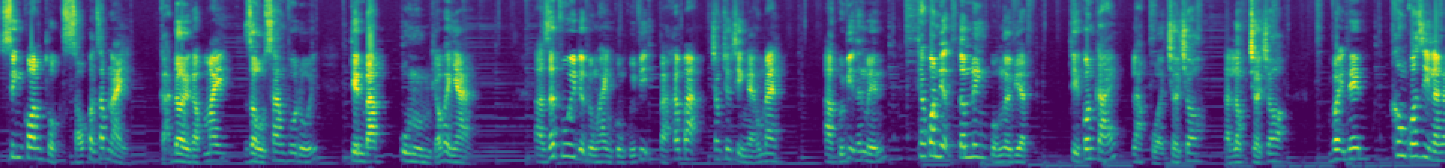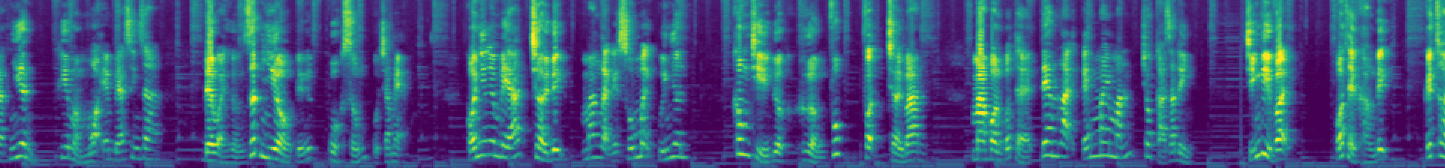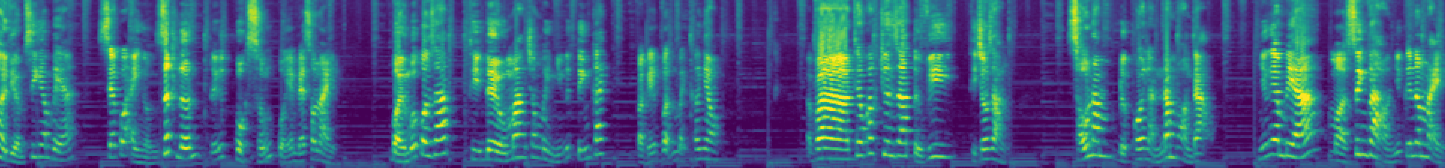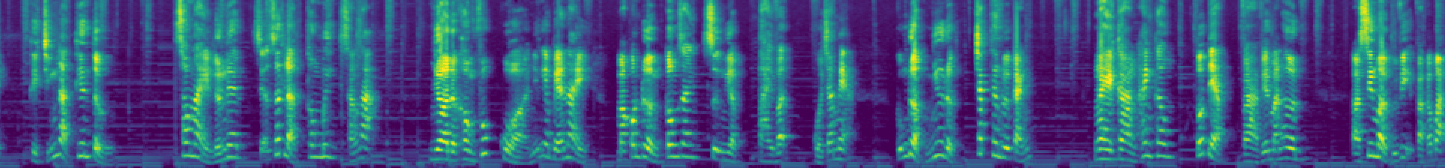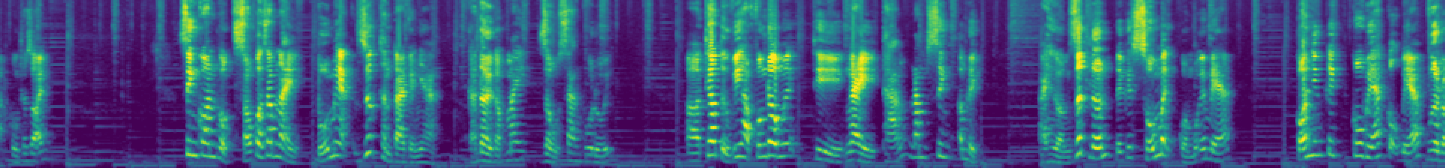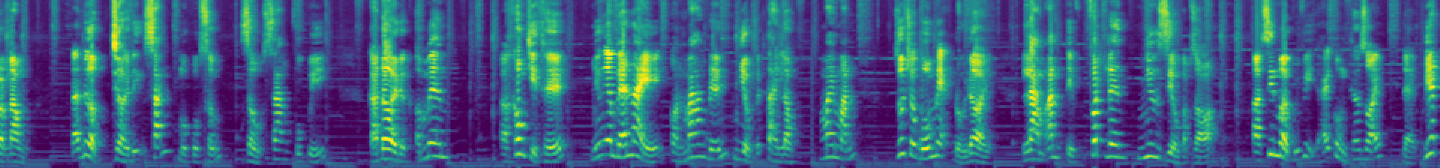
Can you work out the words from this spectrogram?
Sinh con thuộc 6 con giáp này, cả đời gặp may, giàu sang vô đối, tiền bạc ùn ùn kéo về nhà. À, rất vui được đồng hành cùng quý vị và các bạn trong chương trình ngày hôm nay. À, quý vị thân mến, theo quan niệm tâm linh của người Việt thì con cái là của trời cho, là lộc trời cho. Vậy nên không có gì là ngạc nhiên khi mà mọi em bé sinh ra đều ảnh hưởng rất nhiều đến cuộc sống của cha mẹ. Có những em bé trời định mang lại cái số mệnh quý nhân không chỉ được hưởng phúc phận trời ban mà còn có thể đem lại cái may mắn cho cả gia đình. Chính vì vậy, có thể khẳng định cái thời điểm sinh em bé sẽ có ảnh hưởng rất lớn đến cái cuộc sống của em bé sau này. Bởi mỗi con giáp thì đều mang trong mình những cái tính cách và cái vận mệnh khác nhau. Và theo các chuyên gia tử vi thì cho rằng 6 năm được coi là năm hoàng đạo. Những em bé mà sinh vào những cái năm này thì chính là thiên tử. Sau này lớn lên sẽ rất là thông minh, sáng dạ. Nhờ được hồng phúc của những em bé này mà con đường công danh, sự nghiệp, tài vận của cha mẹ cũng được như được chắp thêm đôi cánh. Ngày càng hanh thông, tốt đẹp và viên mãn hơn. À, xin mời quý vị và các bạn cùng theo dõi. Sinh con thuộc 6 con giáp này, bố mẹ rước thần tài về nhà, cả đời gặp may, giàu sang vô đối. À, theo tử vi học phương Đông ấy thì ngày tháng năm sinh âm lịch ảnh hưởng rất lớn đến cái số mệnh của mỗi em bé. Có những cái cô bé, cậu bé vừa lọt lòng đã được trời định sẵn một cuộc sống giàu sang phú quý, cả đời được ấm êm. À, không chỉ thế, những em bé này còn mang đến nhiều cái tài lộc, may mắn giúp cho bố mẹ đổi đời, làm ăn thì phất lên như diều gặp gió. À, xin mời quý vị hãy cùng theo dõi để biết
